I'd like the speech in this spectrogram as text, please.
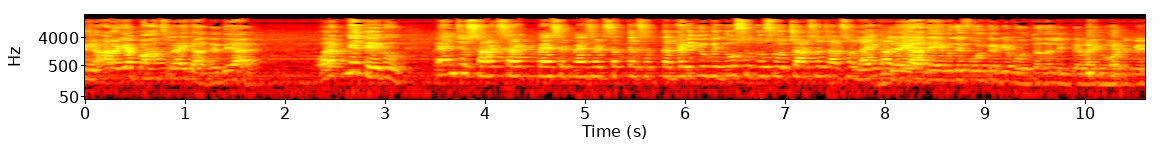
चार या पाँच लाइक आते थे यार। और अपने थे वो। बहन जो साठ साठ पैंसठ पैंसठ सत्तर सत्तर लड़कियों के दो सौ दो सौ चार सौ चार सौ लाइक आते याद है मुझे फ़ोन करके बोलता था लिखते भाई हॉट पे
